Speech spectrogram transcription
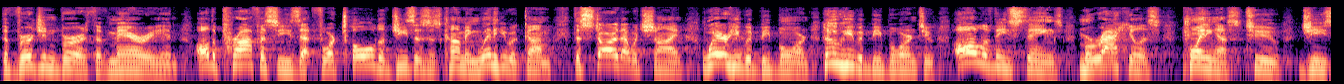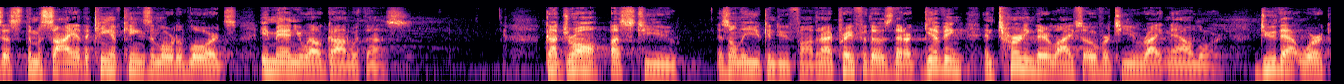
the virgin birth of Mary, and all the prophecies that foretold of Jesus' coming, when he would come, the star that would shine, where he would be born, who he would be born to, all of these things miraculous, pointing us to Jesus, the Messiah, the King of Kings and Lord of Lords, Emmanuel, God with us. God, draw us to you as only you can do, Father. And I pray for those that are giving and turning their lives over to you right now, Lord. Do that work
